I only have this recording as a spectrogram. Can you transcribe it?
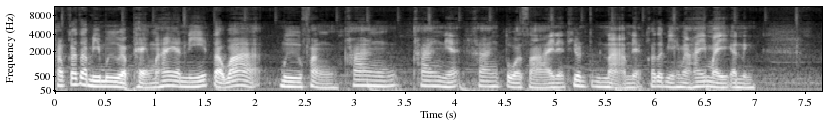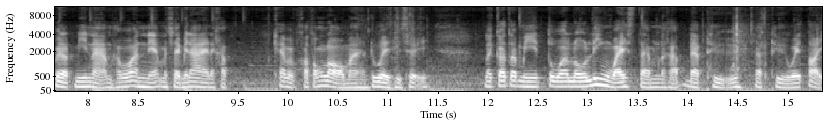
ครับก็จะมีมือแบบแผงมาให้อันนี้ แต่ว่ามือฝั่งข้างข้างเนี้ยข้างตัวซ้ายเนี่ยที่มันเป็นหนามเนี่ยก็จะมีให้มาให้ใหม่อีกอันหนึ่งแบบมีหนามครับเพราะว่าอันเนี้ยมันใช้ไม่ได้นะครับ แค่แบบเขาต้องรอมาด้วยเฉยๆแล้วก็จะมีตัว rolling white stamp นะครับแบบถือแบบถือไว้ต่อย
